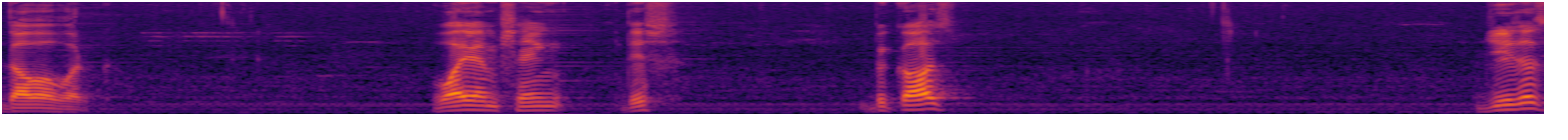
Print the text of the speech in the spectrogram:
Dawah work. Why I am saying this? because Jesus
